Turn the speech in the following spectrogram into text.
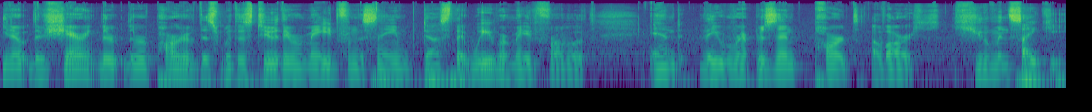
you know, they're sharing. They're they're a part of this with us too. They were made from the same dust that we were made from and they represent parts of our human psyche.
